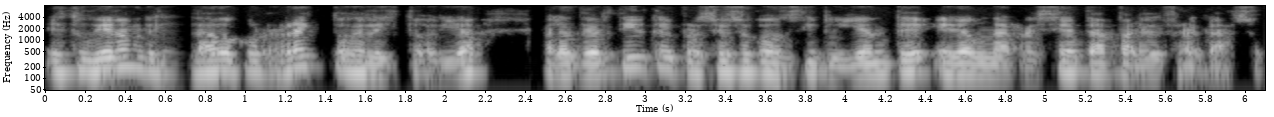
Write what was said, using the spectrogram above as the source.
estuvieron del lado correcto de la historia al advertir que el proceso constituyente era una receta para el fracaso.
